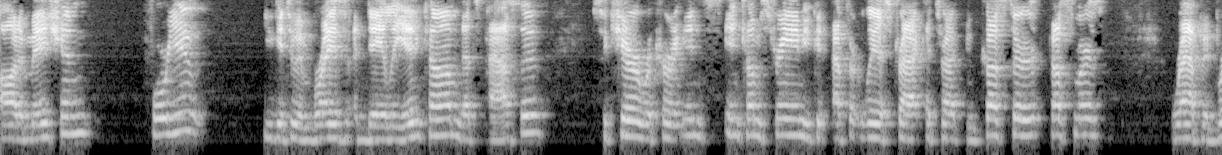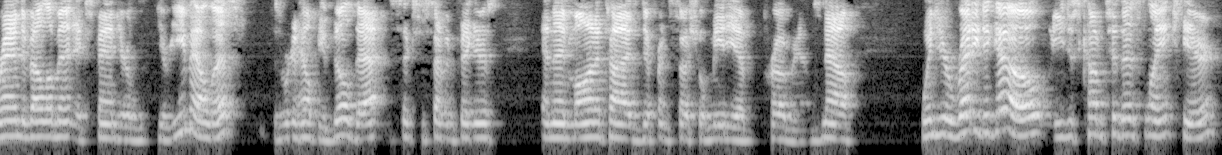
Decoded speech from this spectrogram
automation for you. You get to embrace a daily income that's passive, secure recurring in income stream. You can effortlessly attract, attract new customer, customers, rapid brand development, expand your, your email list, because we're going to help you build that six or seven figures, and then monetize different social media programs. Now, when you're ready to go, you just come to this link here,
